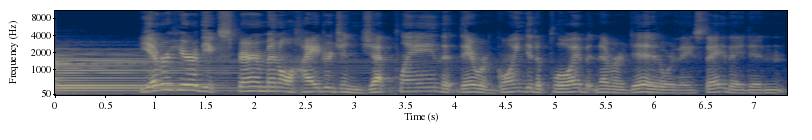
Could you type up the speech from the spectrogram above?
You ever hear of the experimental hydrogen jet plane that they were going to deploy but never did, or they say they didn't?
